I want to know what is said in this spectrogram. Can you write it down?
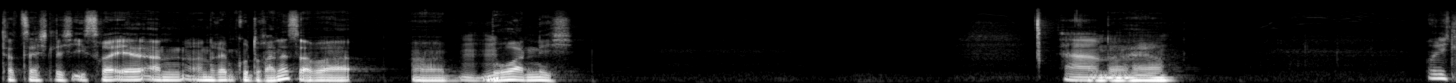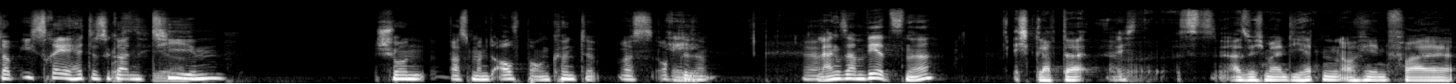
tatsächlich Israel an, an Remco dran ist, aber äh, Mhm. Bora nicht. Von Ähm, daher. Und ich glaube, Israel hätte sogar ein. Team schon, was man aufbauen könnte, was dieser. Ja. Langsam wird's, ne? Ich glaube, da, Echt? also ich meine, die hätten auf jeden Fall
